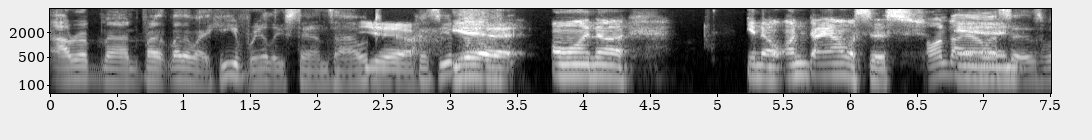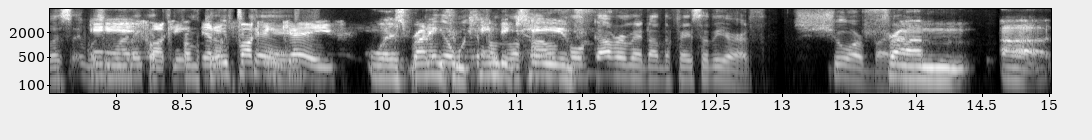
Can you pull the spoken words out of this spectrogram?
Arab man? By, by the way, he really stands out. Yeah. 'Cause, you know, yeah on uh you know on dialysis on and dialysis was was running Fucking from in a cave to fucking cave, cave. was running from cave the to cave powerful government on the face of the earth. Sure, but from uh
